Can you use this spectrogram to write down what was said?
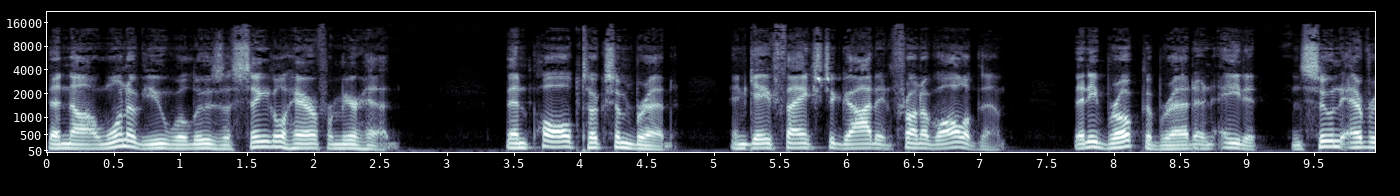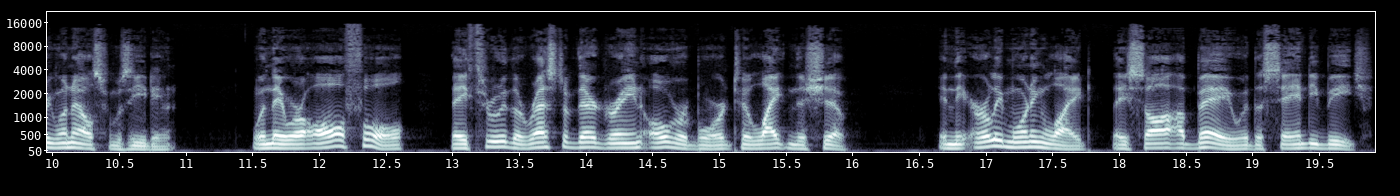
that not one of you will lose a single hair from your head. Then Paul took some bread and gave thanks to God in front of all of them. Then he broke the bread and ate it, and soon everyone else was eating. When they were all full, they threw the rest of their grain overboard to lighten the ship. In the early morning light, they saw a bay with a sandy beach.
